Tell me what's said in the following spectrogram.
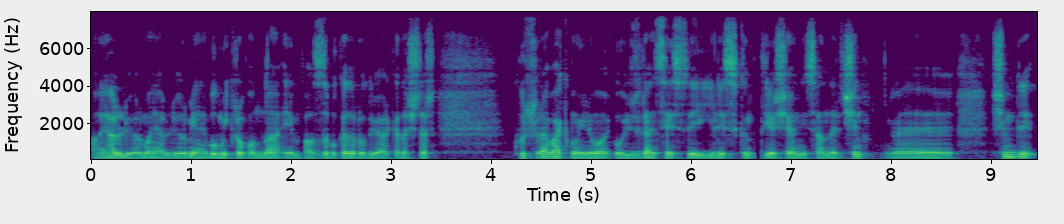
ayarlıyorum ayarlıyorum. Yani bu mikrofonla en fazla bu kadar oluyor arkadaşlar. Kusura bakmayın o, o yüzden sesle ilgili sıkıntı yaşayan insanlar için. E, şimdi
